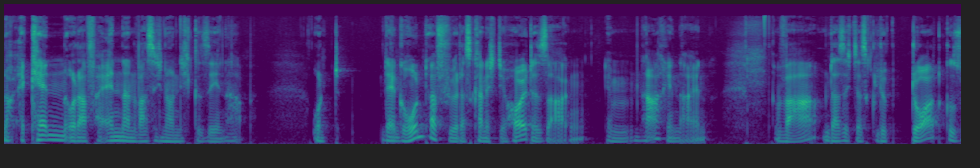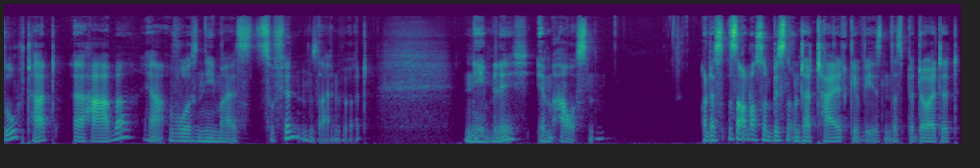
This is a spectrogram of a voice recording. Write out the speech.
noch erkennen oder verändern, was ich noch nicht gesehen habe. Und der Grund dafür, das kann ich dir heute sagen, im Nachhinein, war, dass ich das Glück dort gesucht hat, äh, habe, ja, wo es niemals zu finden sein wird. Nämlich im Außen. Und das ist auch noch so ein bisschen unterteilt gewesen. Das bedeutet,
